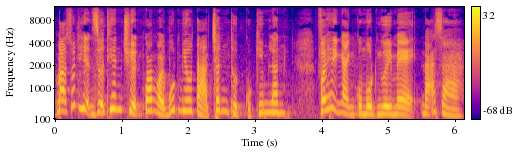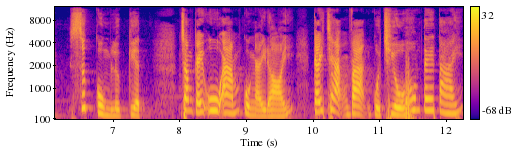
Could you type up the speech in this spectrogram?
Bà xuất hiện giữa thiên truyện qua ngòi bút miêu tả chân thực của Kim Lân với hình ảnh của một người mẹ đã già, sức cùng lực kiệt. Trong cái u ám của ngày đói, cái trạng vạng của chiều hôm tê tái,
